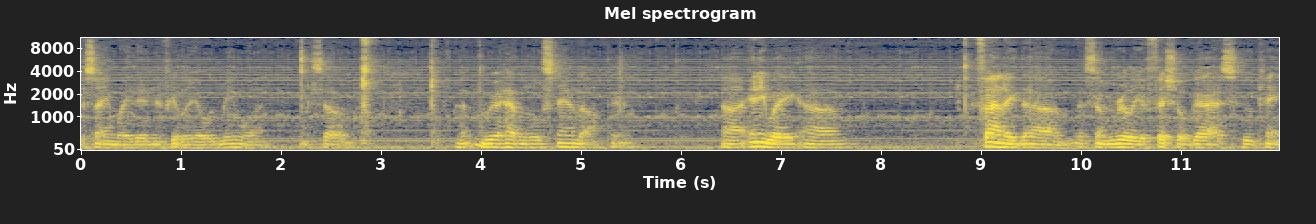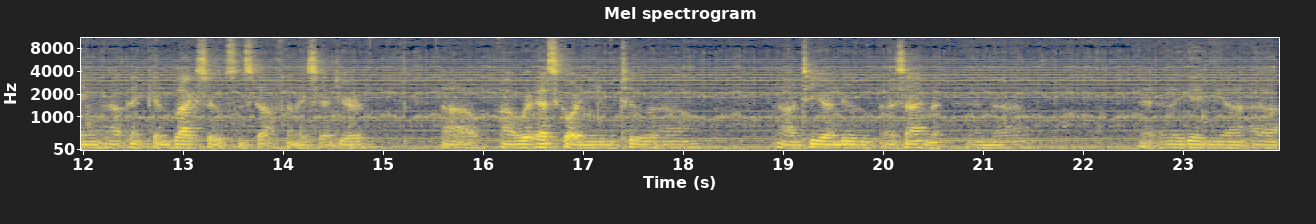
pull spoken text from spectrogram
the same way they didn't feel they owed me one. So we were having a little standoff there uh, anyway, uh, finally, the, uh, some really official guys who came, I think, in black suits and stuff, and they said, "You're, uh, uh, we're escorting you to to your new assignment." And they gave me uh, uh,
